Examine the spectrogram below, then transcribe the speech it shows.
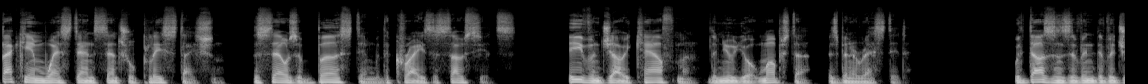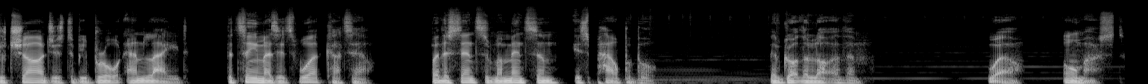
Back in West End Central Police Station, the cells are bursting with the Kray's associates. Even Joey Kaufman, the New York mobster, has been arrested. With dozens of individual charges to be brought and laid, the team has its work cut out, but the sense of momentum is palpable. They've got the lot of them. Well, almost.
